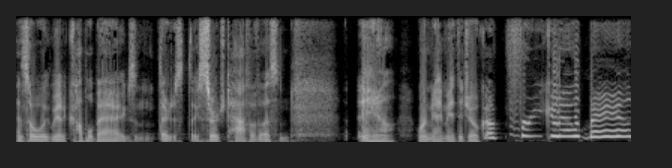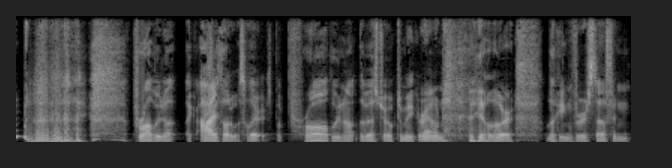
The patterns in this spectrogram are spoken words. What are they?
And so we, we had a couple bags, and they just they searched half of us, and you know, one guy made the joke, "I'm freaking out, man." probably not like I thought it was hilarious, but probably not the best joke to make around people who are looking for stuff in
